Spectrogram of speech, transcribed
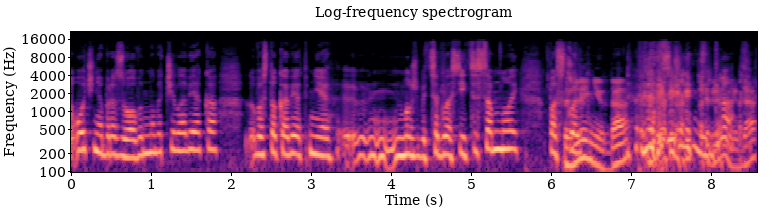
очень образованного человека. Востоковед мне, э, может быть, согласится со мной. Поскольку... К сожалению, да. К сожалению, да.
